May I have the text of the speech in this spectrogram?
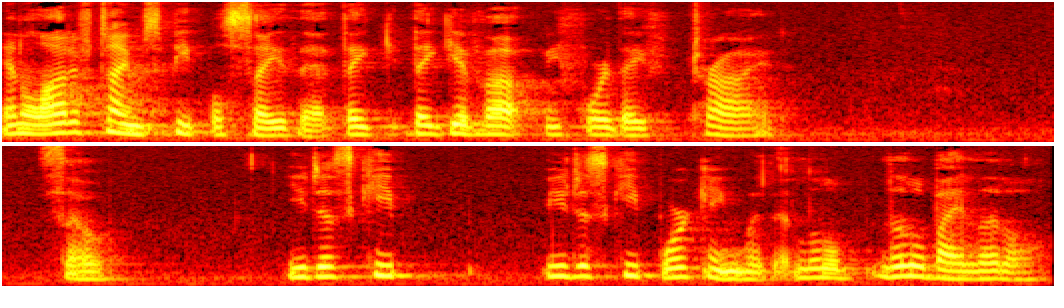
And a lot of times people say that. They they give up before they've tried. So you just keep you just keep working with it little, little by little.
